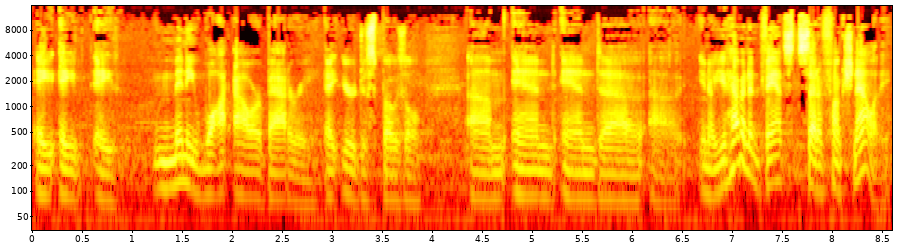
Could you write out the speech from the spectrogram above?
a, a, a many watt hour battery at your disposal. Um, and and uh, uh, you know you have an advanced set of functionality.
